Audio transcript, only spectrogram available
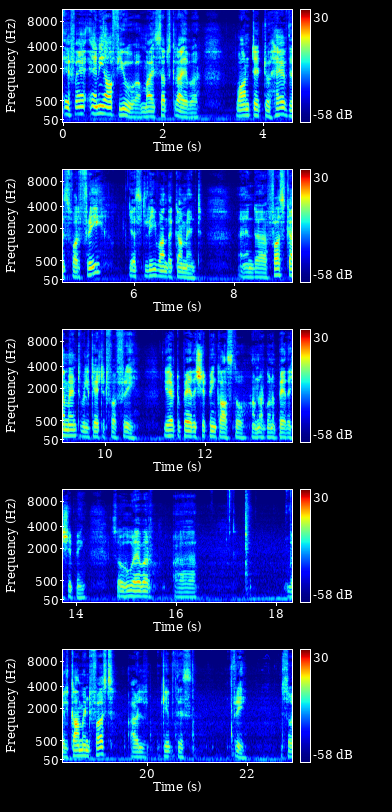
if uh, any of you uh, my subscriber wanted to have this for free just leave on the comment. And uh, first comment will get it for free. You have to pay the shipping cost though. I'm not going to pay the shipping. So whoever uh, will comment first I will give this free. So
